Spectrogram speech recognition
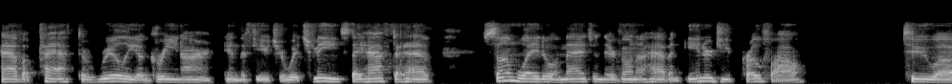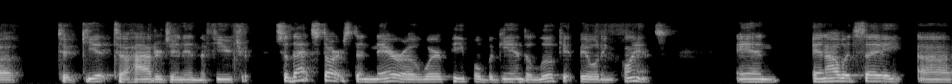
have a path to really a green iron in the future, which means they have to have some way to imagine they're going to have an energy profile to uh, to get to hydrogen in the future. So that starts to narrow where people begin to look at building plants, and and I would say uh,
